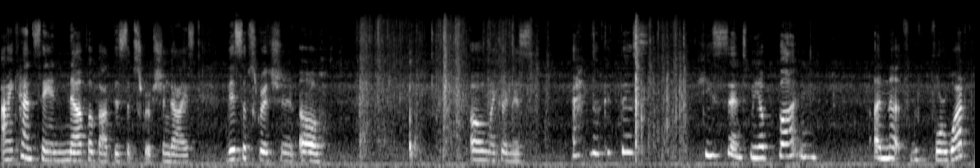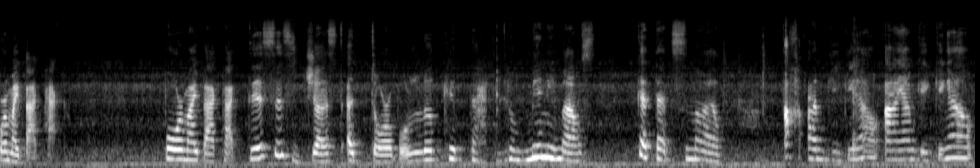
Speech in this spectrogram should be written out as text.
I can't say enough about this subscription, guys. This subscription, oh, oh my goodness. And look at this. He sent me a button. A nut for what? For my backpack. For my backpack. This is just adorable. Look at that little Minnie Mouse. Look at that smile. Ah, I'm geeking out. I am geeking out.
